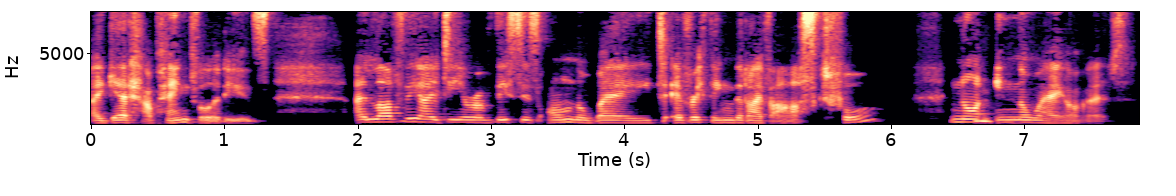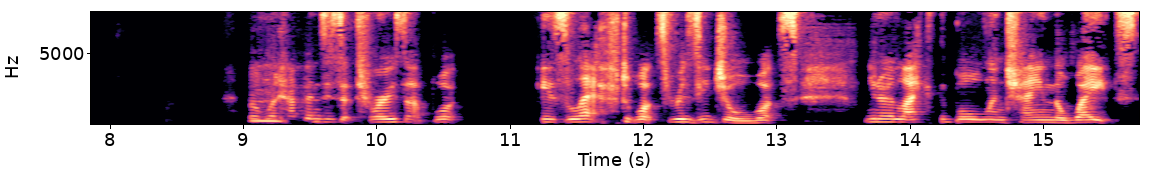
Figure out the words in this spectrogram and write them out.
I get how painful it is. I love the idea of this is on the way to everything that I've asked for, not mm. in the way of it. But mm. what happens is it throws up what is left, what's residual, what's, you know, like the ball and chain, the weights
